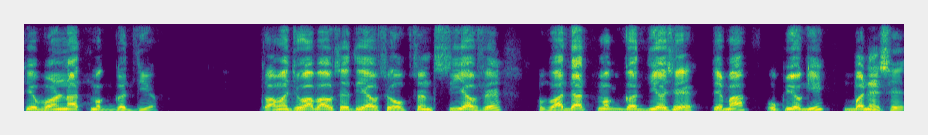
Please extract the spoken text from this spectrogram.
કે વર્ણાત્મક ગદ્ય. તો આમાં જવાબ આવશે, તે આવશે ઓપ્શન સી આવશે. વાદાત્મક ગદ્ય છે, તેમાં ઉપયોગી બને છે.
